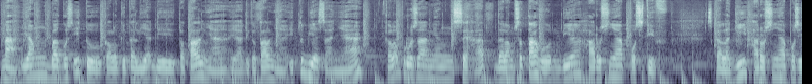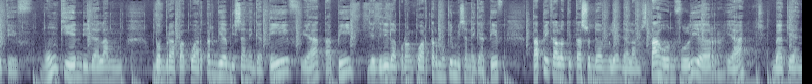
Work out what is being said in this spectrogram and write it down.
Nah, yang bagus itu kalau kita lihat di totalnya ya di totalnya itu biasanya kalau perusahaan yang sehat dalam setahun dia harusnya positif. Sekali lagi harusnya positif. Mungkin di dalam beberapa quarter dia bisa negatif ya. Tapi ya jadi laporan quarter mungkin bisa negatif. Tapi kalau kita sudah melihat dalam setahun full year ya baik yang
